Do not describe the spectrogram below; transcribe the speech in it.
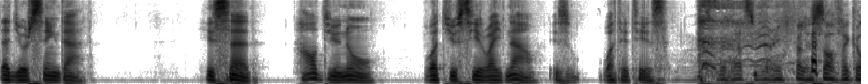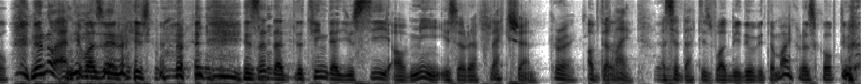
that you're seeing that? He said, how do you know what you see right now is what it is? That's, very philosophical. no, no, and he was very he said that the thing that you see of me is a reflection Correct. of the Yeah. light. Yeah. I said that is what we do with the microscope too.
